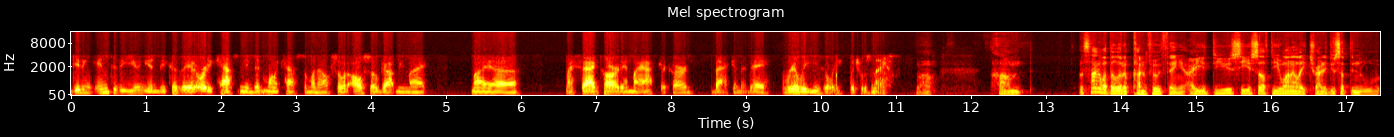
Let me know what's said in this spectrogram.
getting into the union because they had already cast me and didn't want to cast someone else. So it also got me my my uh, my SAG card and my AFTRA card back in the day really easily, which was nice. Wow. Um, let's talk about the little kung fu thing. Are you? Do you see yourself? Do you want to like try to do something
